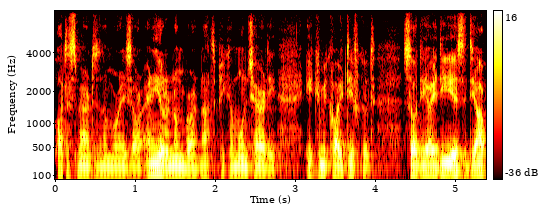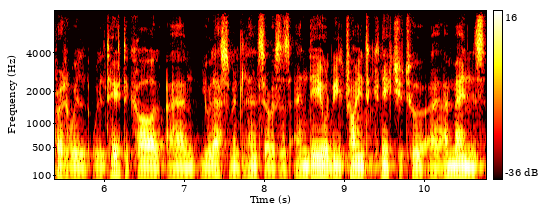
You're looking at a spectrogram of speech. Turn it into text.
what the Samaritans number is or any other number, not to pick on one charity, it can be quite difficult. So the idea is that the operator will, will take the call and you will ask for mental health services and they will be trying to connect you to a, a men's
